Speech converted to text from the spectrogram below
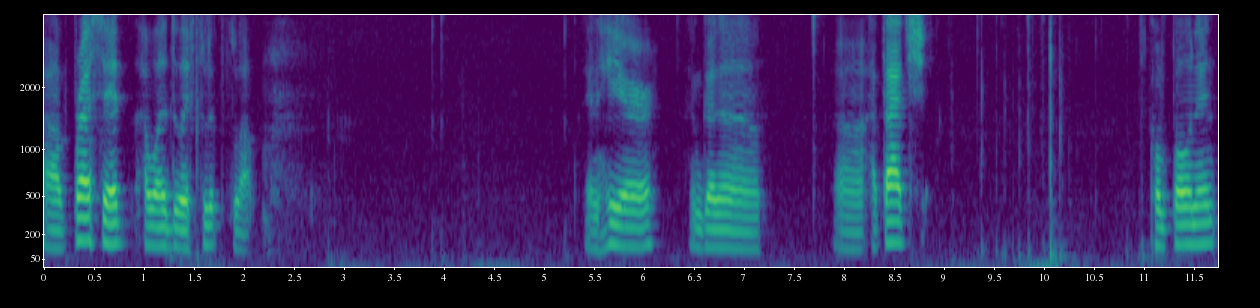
uh, press it I want to do a flip-flop. And here I'm gonna uh, attach component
